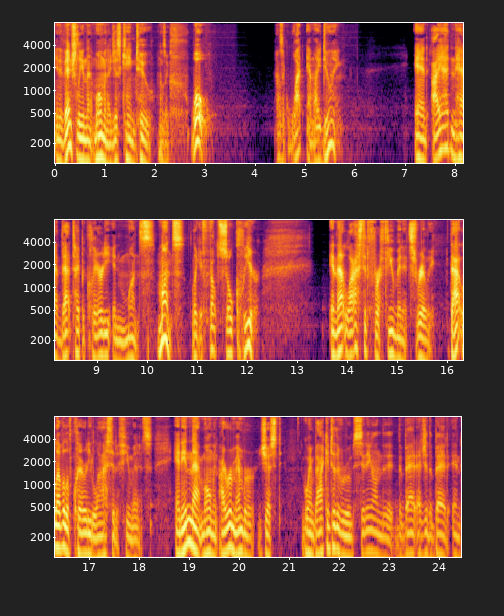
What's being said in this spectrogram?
and eventually in that moment I just came to and I was like, whoa. I was like, what am I doing? And I hadn't had that type of clarity in months. Months. Like it felt so clear. And that lasted for a few minutes, really. That level of clarity lasted a few minutes. And in that moment, I remember just going back into the room, sitting on the, the bed, edge of the bed, and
